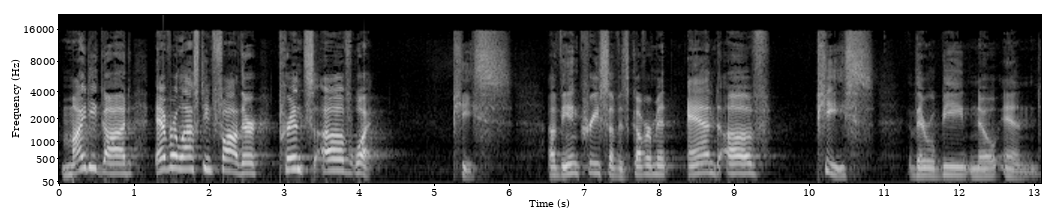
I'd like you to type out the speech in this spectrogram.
Mighty God, Everlasting Father, Prince of what? Peace. Of the increase of his government and of peace there will be no end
